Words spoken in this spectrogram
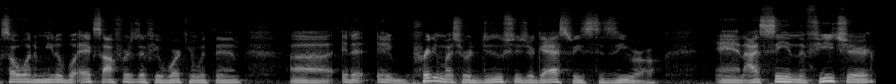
so what immutable x offers if you're working with them uh, it, it pretty much reduces your gas fees to zero. And i see in the future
